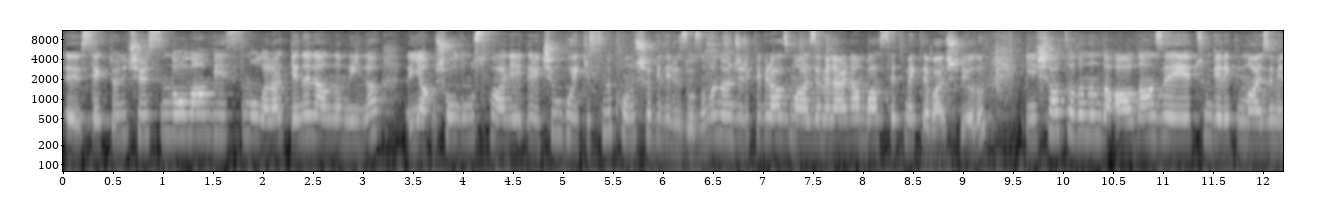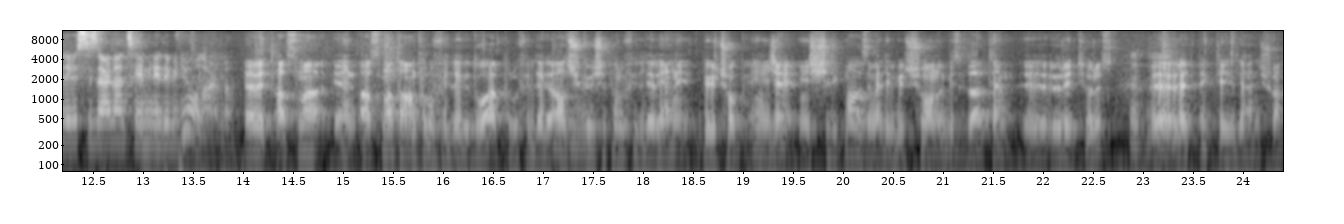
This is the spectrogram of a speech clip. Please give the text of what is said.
Ee, sektörün içerisinde olan bir isim olarak genel anlamıyla e, yapmış olduğumuz faaliyetler için bu ikisini konuşabiliriz o zaman. Öncelikle biraz malzemelerden bahsetmekle başlayalım. İnşaat alanında A'dan Z'ye tüm gerekli malzemeleri sizlerden temin edebiliyorlar mı? Evet, asma yani asma tavan profilleri, duvar profilleri, alçı köşe profilleri yani birçok ince işçilik malzemeleri birçoğunu biz zaten e, üretiyoruz ve üretmekteyiz yani şu an.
